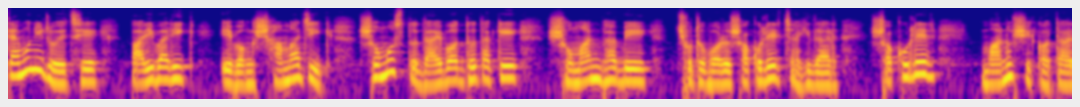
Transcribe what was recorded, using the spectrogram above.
তেমনই রয়েছে পারিবারিক এবং সামাজিক সমস্ত দায়বদ্ধতাকে সমানভাবে ছোট বড় সকলের চাহিদার, সকলের মানসিকতার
